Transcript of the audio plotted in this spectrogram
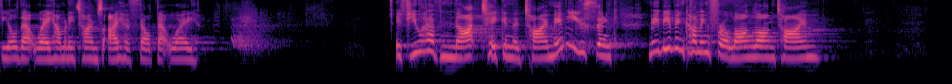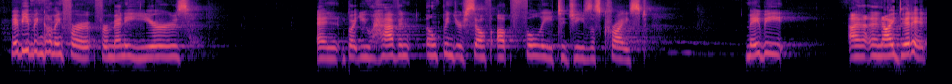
feel that way, how many times I have felt that way. If you have not taken the time, maybe you think, maybe you've been coming for a long, long time. Maybe you've been coming for, for many years, and, but you haven't opened yourself up fully to Jesus Christ. Maybe, and I did it.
